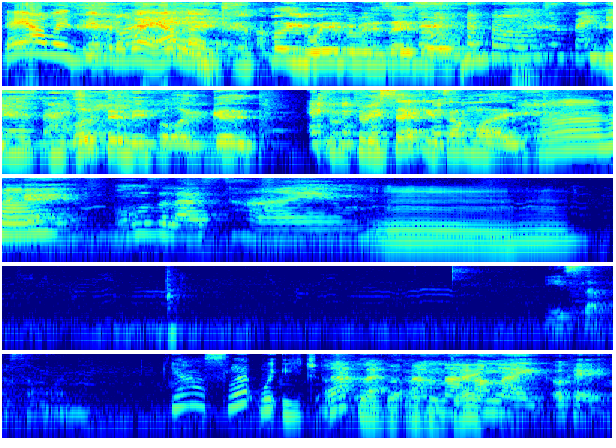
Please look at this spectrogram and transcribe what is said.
They always give it away. I love it. I feel like you waiting for me to say something. I'm just saying. You looked at me for like a good two, three seconds. I'm like, Uh huh. Okay. When was the last time hmm you slept with someone? Y'all slept with each Not other like, the I'm, not, day. I'm like, okay,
